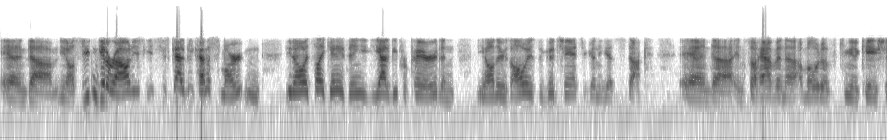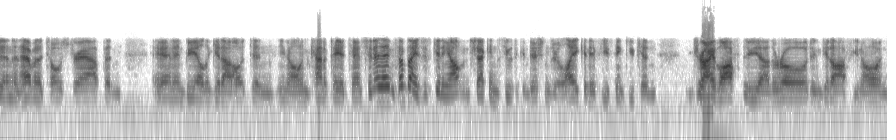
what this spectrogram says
and um, you know, so you can get around. It's, it's just got to be kind of smart, and you know, it's like anything. You got to be prepared, and you know, there's always the good chance you're going to get stuck. And uh, and so having a, a mode of communication and having a tow strap and and and be able to get out and you know and kind of pay attention, and then sometimes just getting out and checking to see what the conditions are like, and if you think you can drive off the uh, the road and get off, you know, and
